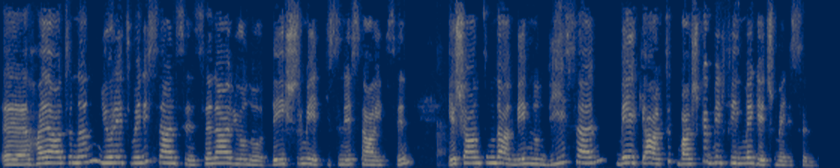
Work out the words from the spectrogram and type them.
e, hayatının yönetmeni sensin. Senaryonu değiştirme yetkisine sahipsin. Yaşantından memnun değilsen belki artık başka bir filme geçmelisin.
